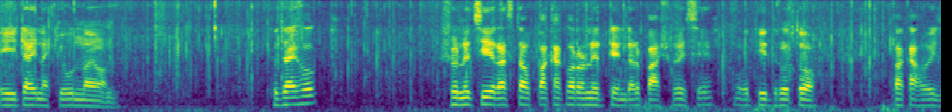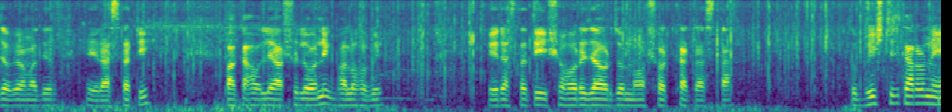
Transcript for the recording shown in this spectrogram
এইটাই নাকি উন্নয়ন। তো যাই হোক শুনেছি রাস্তা পাকাকরণের টেন্ডার পাশ হয়েছে। অতি দ্রুত পাকা হয়ে যাবে আমাদের এই রাস্তাটি। পাকা হলে আসলে অনেক ভালো হবে। এই রাস্তাটি শহরে যাওয়ার জন্য শর্টকাট রাস্তা। তো বৃষ্টির কারণে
